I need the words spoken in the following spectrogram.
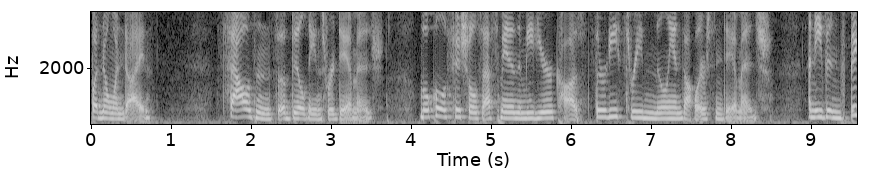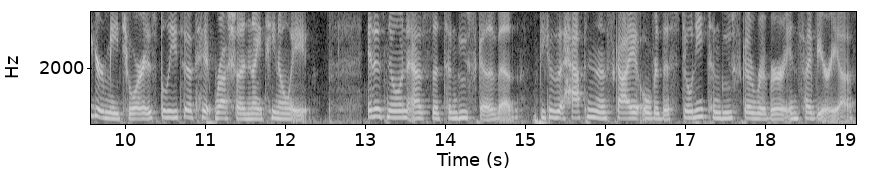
but no one died. Thousands of buildings were damaged. Local officials estimated the meteor caused $33 million in damage. An even bigger meteor is believed to have hit Russia in 1908. It is known as the Tunguska event because it happened in the sky over the stony Tunguska River in Siberia.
